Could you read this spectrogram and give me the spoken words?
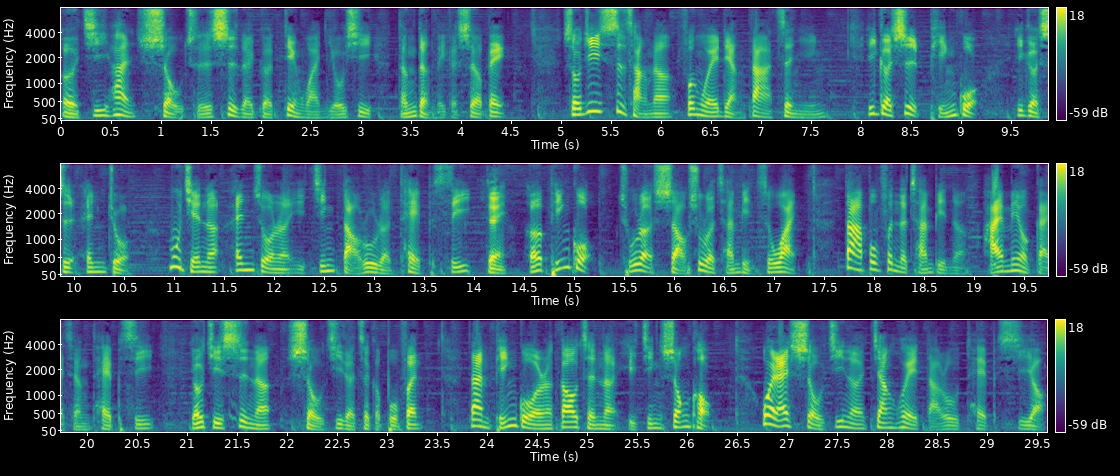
耳机和手持式的一个电玩游戏等等的一个设备。手机市场呢分为两大阵营。一个是苹果，一个是安卓。目前呢，安卓呢已经导入了 Type C，对。而苹果除了少数的产品之外，大部分的产品呢还没有改成 Type C，尤其是呢手机的这个部分。但苹果呢高层呢已经松口，未来手机呢将会导入 Type C 哦。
